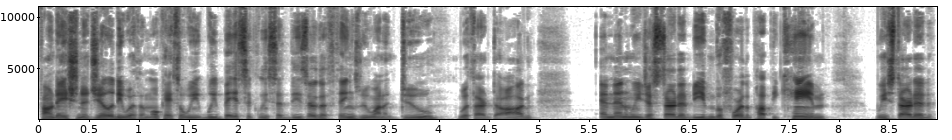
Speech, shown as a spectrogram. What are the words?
foundation agility with him. Okay, so we, we basically said these are the things we want to do with our dog. And then we just started, even before the puppy came, we started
